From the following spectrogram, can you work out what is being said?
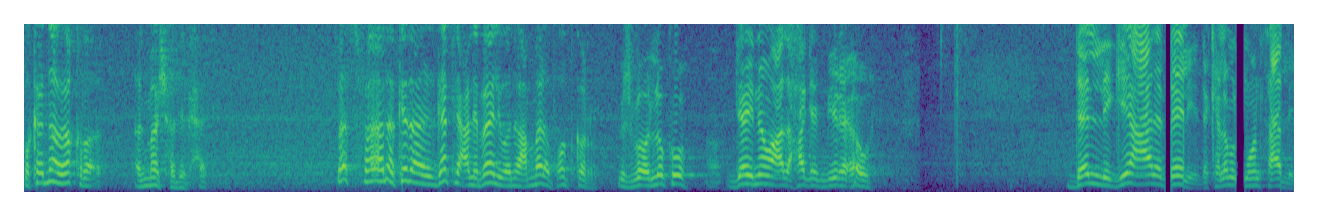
وكأنه يقرأ المشهد الحالي بس فأنا كده جات لي على بالي وأنا عمال أفكر. مش بقول لكم جاي ناوي على حاجة كبيرة قوي ده اللي جه على بالي ده كلام المهندس عدلي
